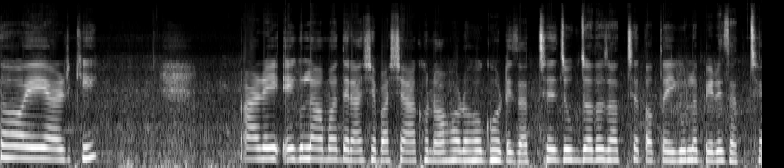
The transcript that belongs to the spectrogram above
তো এই আর কি। আর এগুলো আমাদের আশেপাশে এখন অহরহ ঘটে যাচ্ছে, যুগ যত যাচ্ছে তত এগুলো বেড়ে যাচ্ছে।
